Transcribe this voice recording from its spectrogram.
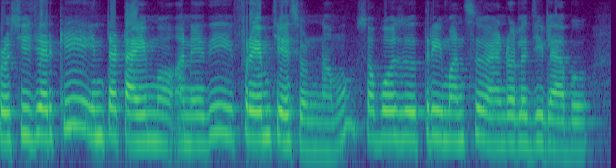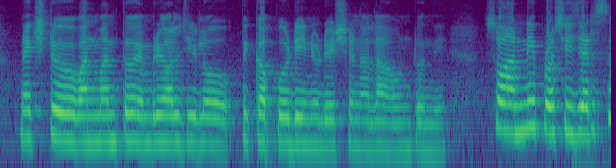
ప్రొసీజర్కి ఇంత టైం అనేది ఫ్రేమ్ చేసి ఉన్నాము. Suppose three months andrology lab next one month ఎంబ్రియాలజీలో పికప్ డీన్యూడేషన్ అలా ఉంటుంది. సో అన్ని ప్రొసీజర్స్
